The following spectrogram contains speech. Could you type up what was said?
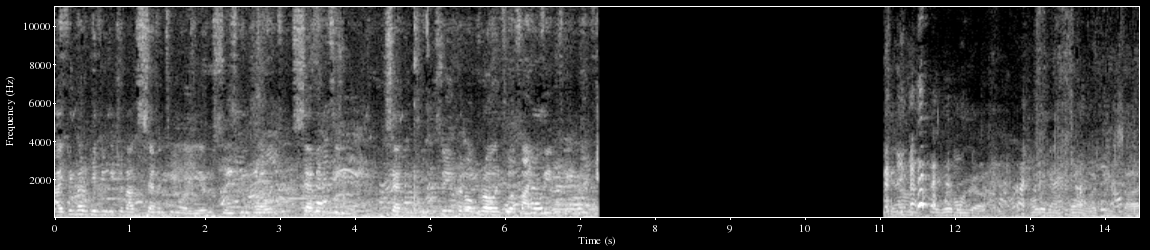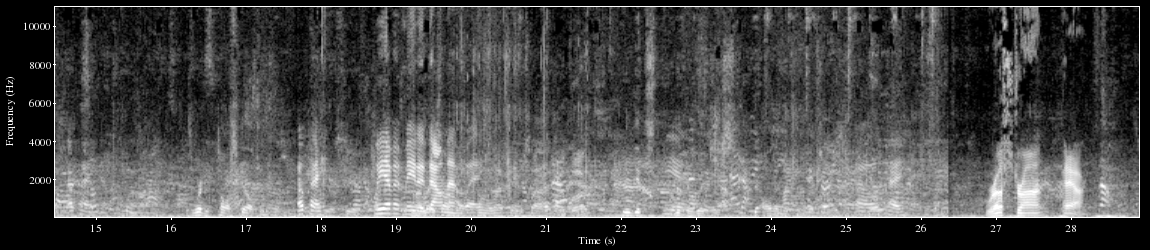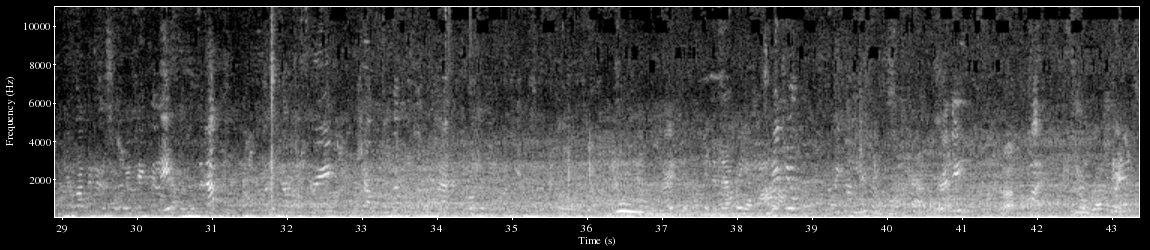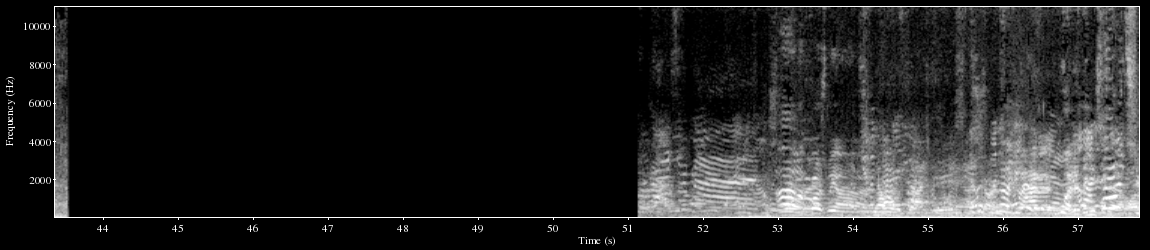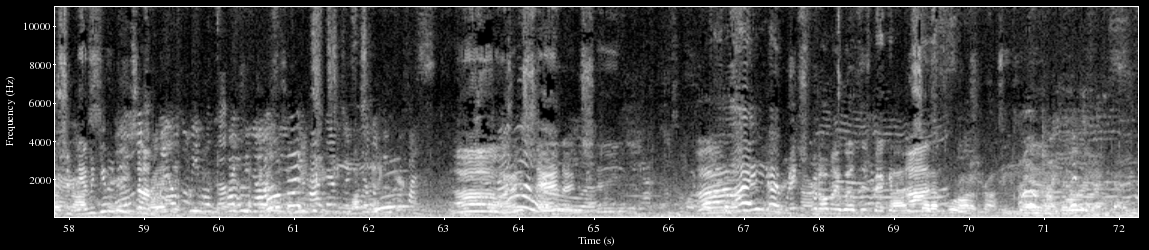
I think I'll give you each about 70 more years so you can grow into 70. 70. So you can all grow into a fine 50. where the, uh, all the way down the corner, left hand side. Okay. Is where the tall skeleton is. Okay. You'll see it. We haven't made it down that the, way. On the left hand side. You get s- with the witches, all the different witches. Oh, okay. Restaurant packed. Oh, of course we are. No. What are these? You simply haven't given me some. Well, we will let you know if we have them. We're still looking for funds. Oh, I understand. I understand. Uh, I, I rich, but all my wealth is back in Uh, set up for autocrossing.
